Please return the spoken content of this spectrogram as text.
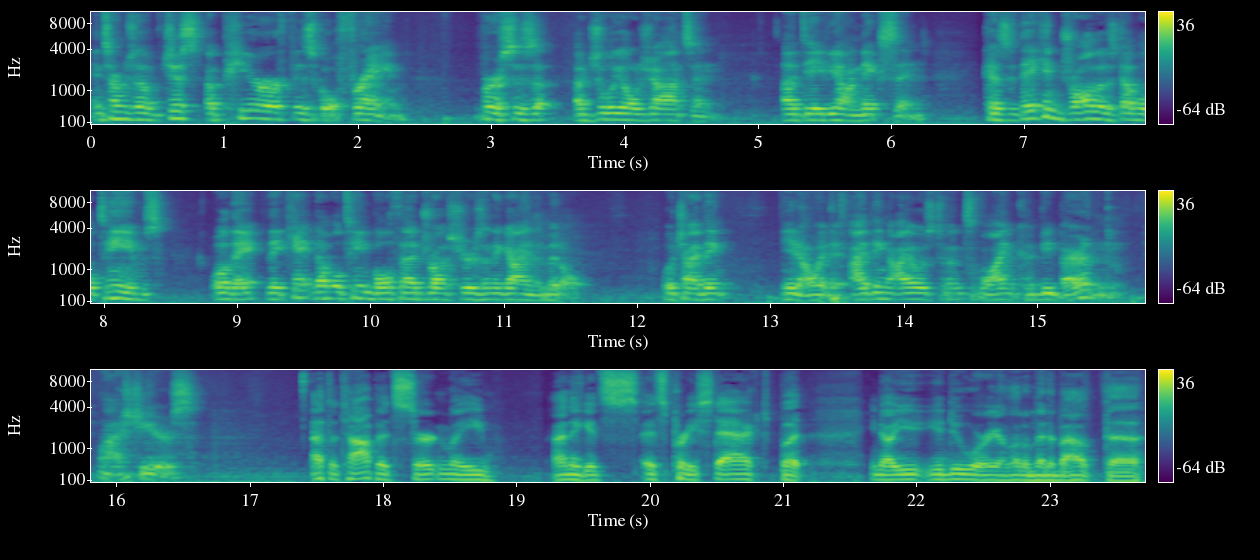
in terms of just a pure physical frame versus a, Jaleel Johnson, a Daviyon Nixon. Because if they can draw those double teams, well, they, they can't double team both edge rushers and the guy in the middle, which I think, you know, it, I think Iowa's defensive line could be better than last year's. At the top, it's certainly, I think it's it's pretty stacked, but you know, you, you do worry a little bit about the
